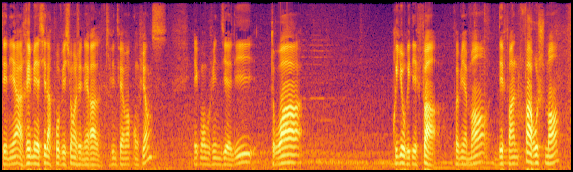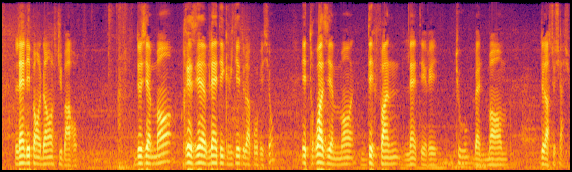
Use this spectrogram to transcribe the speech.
tenir à remercier la profession en général qui fin faire confiance et que moi fin dire trois priorités phares premièrement défendre farouchement l'indépendance du barreau Deuxièmement, préserve l'intégrité de la profession. Et troisièmement, défendre l'intérêt tout ben membre de l'association.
